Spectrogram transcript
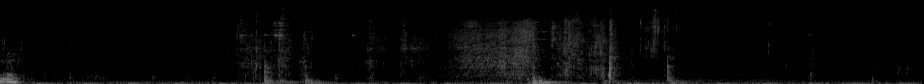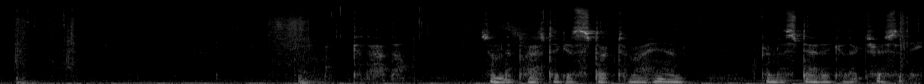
Mm. Look at that though. Some of the plastic is stuck to my hand from the static electricity.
